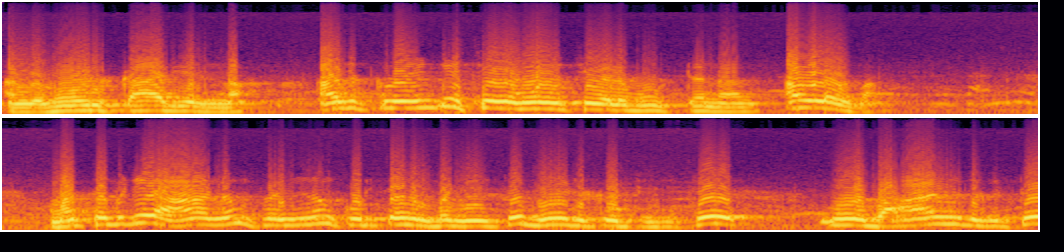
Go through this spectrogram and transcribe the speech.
அந்த ஒரு காரியம் தான் அதுக்கு வேண்டிய சில உணர்ச்சிகளை விட்டுனாங்க அவ்வளவுதான். மற்றபடி ஆணும் பெண்ணும் குடித்தனம் பண்ணிட்டு வீடு கட்டிக்கிட்டு இன்னும் வாழ்ந்துக்கிட்டு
